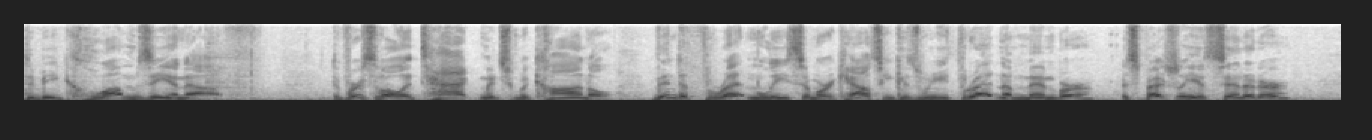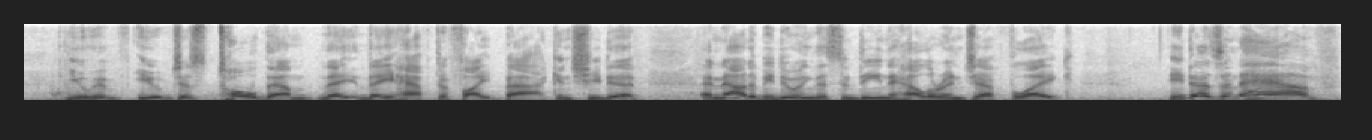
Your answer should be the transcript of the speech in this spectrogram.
to be clumsy enough to, first of all, attack Mitch McConnell, then to threaten Lisa Murkowski, because when you threaten a member, especially a senator, you have you've just told them they, they have to fight back, and she did. And now to be doing this to Dean Heller and Jeff Flake, he doesn't have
